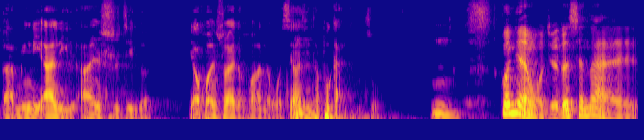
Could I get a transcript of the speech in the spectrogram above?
啊明里暗里暗示这个要换帅的话呢，我相信他不敢这么做。嗯关键我觉得现在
